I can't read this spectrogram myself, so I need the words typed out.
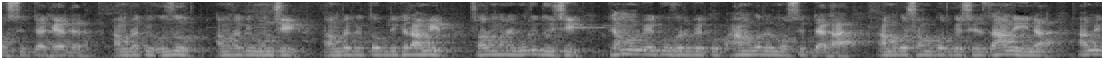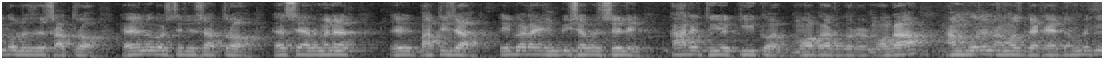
মসজিদ দেখিয়ে দেন। আমরা কি হুজুর? আমরা কি মুন্সি? আমরা কি তবলিখের আমির? সরমনে মুড়ি দুইছি কেমন বেকুফের বেকুফ আমগরের মসজিদ দেখায়। আমগর সম্পর্কে সে জানি না। আমি কলেজের ছাত্র হ্যাঁ ইউনিভার্সিটির ছাত্র হ্যাঁ চেয়ারম্যানের এই ভাতিজা, এই বেড়ায় এমপি সাহেবের ছেলে, কারে তুই কি কয়? মগার ঘরের মগা? আমগরে নামাজ দেখায় আমরা কি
